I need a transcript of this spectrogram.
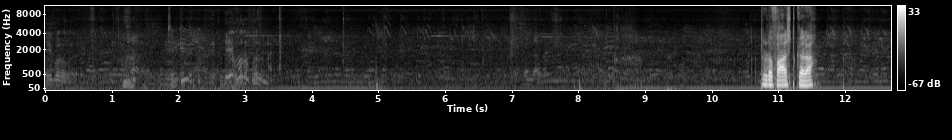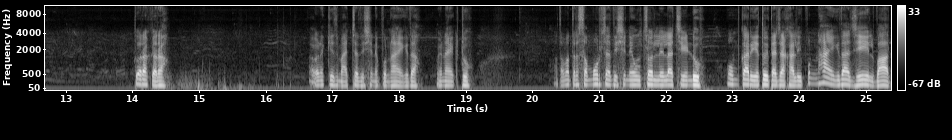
हे बरोबर आहे हे बरोबर नाही थोडं फास्ट करा. त्वरा करा. नक्कीच मॅचच्या दिशेने पुन्हा एकदा विनायक टू आता मात्र समोरच्या दिशेने उचललेला चेंडू ओमकार येतोय त्याच्याखाली. पुन्हा एकदा झेल बाद.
